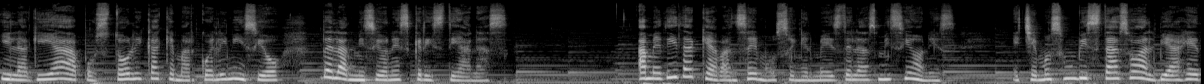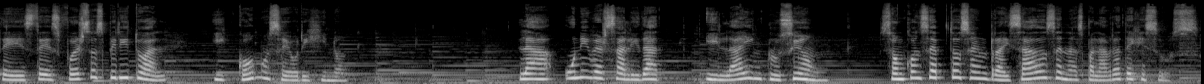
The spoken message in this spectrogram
y la guía apostólica que marcó el inicio de las misiones cristianas. A medida que avancemos en el mes de las misiones, echemos un vistazo al viaje de este esfuerzo espiritual y cómo se originó. La universalidad y la inclusión son conceptos enraizados en las palabras de Jesús.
